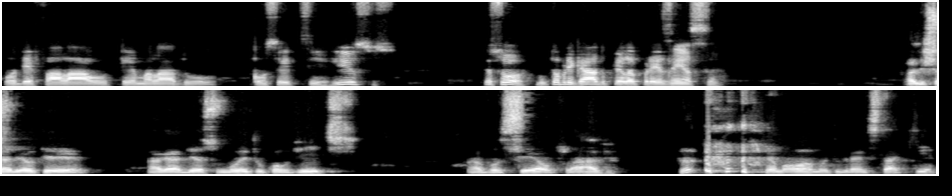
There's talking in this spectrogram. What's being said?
poder falar o tema lá do conceito de serviços. Professor, muito obrigado pela presença. Alexandre, eu que agradeço muito o convite, a você, ao Flávio. É uma honra muito grande estar aqui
